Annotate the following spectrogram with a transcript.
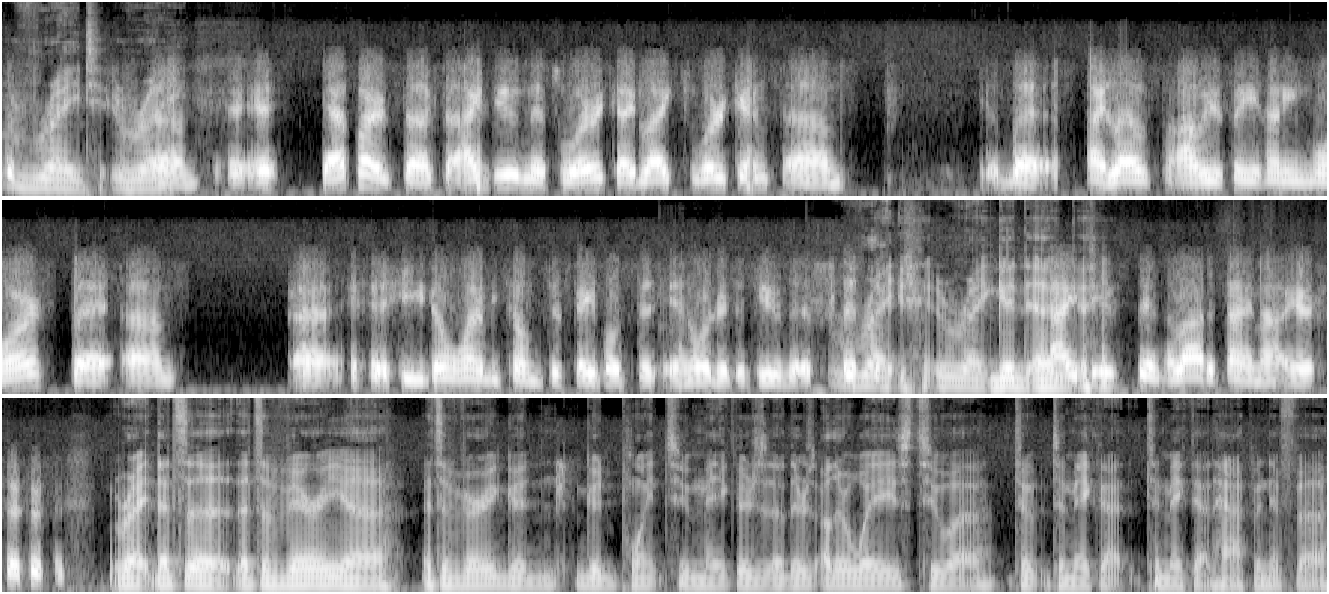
right, right. Um, it, that part sucks. I do miss work. I liked working, um, but I love obviously hunting more. But um, uh, you don't want to become disabled to, in order to do this. right, right. Good. Uh, I do spend a lot of time out here. right. That's a that's a very uh, that's a very good good point to make. There's uh, there's other ways to uh to to make that to make that happen if uh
